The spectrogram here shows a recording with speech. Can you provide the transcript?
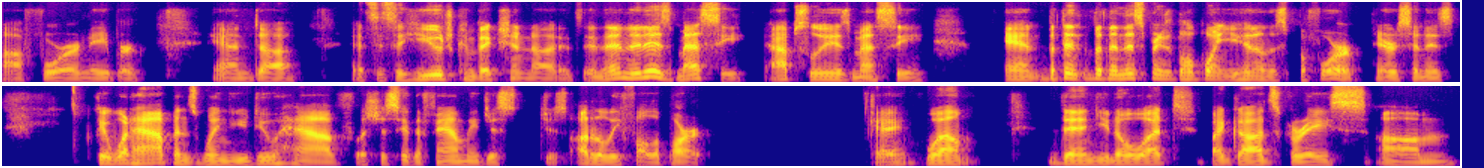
uh, for our neighbor. And uh, it's it's a huge conviction. Uh, and then it is messy, absolutely is messy. And but then but then this brings up the whole point you hit on this before, Harrison, is okay, what happens when you do have, let's just say the family just just utterly fall apart? Okay, well, then you know what? By God's grace, um,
